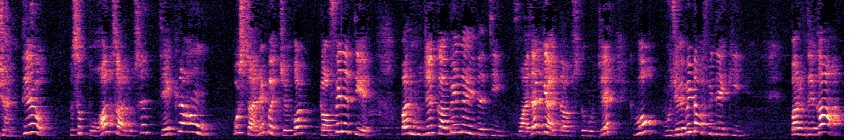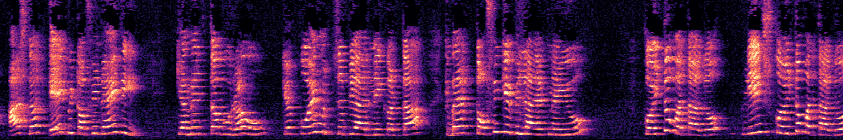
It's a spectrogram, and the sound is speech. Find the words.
जानते हो? मैं सब बहुत सालों से देख रहा हूँ। वो सारे बच्चे को टॉफी देती है, पर मुझे कभी नहीं देती। वादा किया था उसने मुझे कि वो मुझे भी टॉफी देगी। पर देखा, आज तक एक भी टॉफी नहीं दी। क्या मैं इतना बुरा हूँ? क्या कोई मुझसे प्यार नहीं करता कि मैं टॉफी के भी लायक नहीं हूँ? कोई तो बता दो प्लीज़ कोई तो बता दो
